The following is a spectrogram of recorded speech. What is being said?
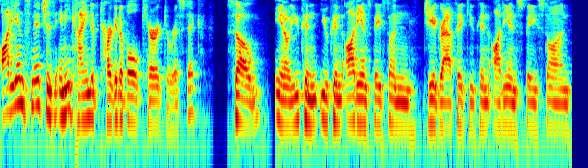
audience niche is any kind of targetable characteristic. So you know you can you can audience based on geographic, you can audience based on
